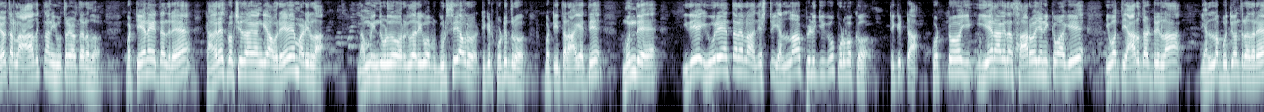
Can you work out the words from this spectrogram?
ಹೇಳ್ತಾರಲ್ಲ, ಅದಕ್ಕೆ ನಾನು ಈ ಉತ್ತರ ಹೇಳ್ತಾ ಇರೋದು. ಬಟ್ ಏನಾಯ್ತು ಅಂದರೆ ಕಾಂಗ್ರೆಸ್ ಪಕ್ಷದಾಗ ಹಂಗೆ ಅವರೇ ಮಾಡಿಲ್ಲ. ನಮ್ಮ ಹಿಂದುಳಿದ ವರ್ಗದವರಿಗೆ ಒಬ್ಬರು ಗುರ್ಸಿ ಅವರು ಟಿಕೆಟ್ ಕೊಟ್ಟಿದ್ರು ಬಟ್ ಈ ಥರ ಆಗೈತಿ. ಮುಂದೆ ಇದೇ ಇವರೇ ಅಂತಾರಲ್ಲ, ನೆಕ್ಸ್ಟ್ ಎಲ್ಲ ಪೀಳಿಗೆಗೂ ಕೊಡ್ಬೇಕು ಟಿಕೆಟ ಕೊಟ್ಟು ಏನಾಗಿದೆ ಸಾರ್ವಜನಿಕವಾಗಿ ಇವತ್ತು ಯಾರು ದಡ್ರಿಲ್ಲ, ಎಲ್ಲ ಬುದ್ಧಿವಂತರು ಅದಾರೆ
